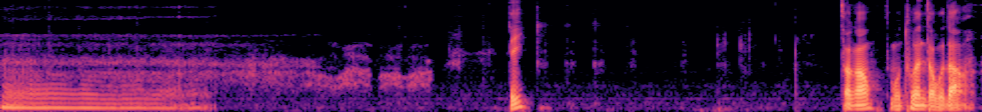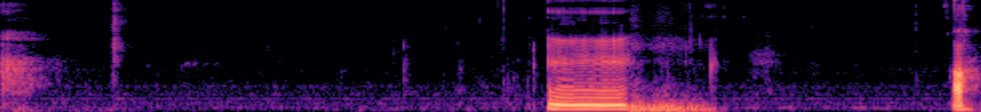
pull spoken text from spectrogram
嗯，诶，糟糕，怎么突然找不到？嗯，好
